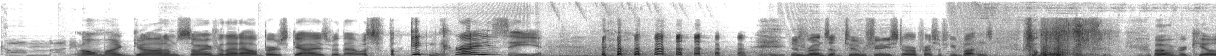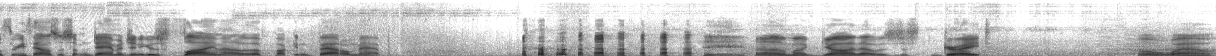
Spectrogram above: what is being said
Come, Oh my god, I'm sorry for that outburst, guys, but that was fucking crazy! Just runs up to him, shooting star, press a few buttons. Overkill, 3,000 something damage, and he goes flying out of the fucking battle map. oh my god, that was just great. Oh wow.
